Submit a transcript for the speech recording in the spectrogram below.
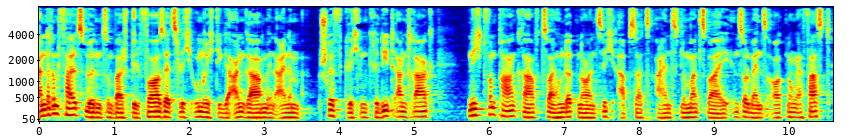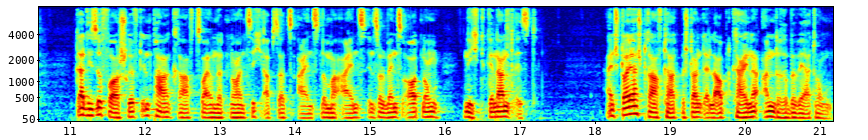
Anderenfalls würden zum Beispiel vorsätzlich unrichtige Angaben in einem schriftlichen Kreditantrag nicht von § 290 Absatz 1 Nr. 2 Insolvenzordnung erfasst, da diese Vorschrift in § 290 Absatz 1 Nr. 1 Insolvenzordnung nicht genannt ist. Ein Steuerstraftatbestand erlaubt keine andere Bewertung.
